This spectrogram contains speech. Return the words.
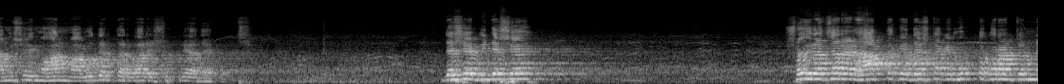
আমি সেই মহান মাবুদের দরবারে শুক্রিয়া আদায় করছি। দেশে, বিদেশে স্বৈরাচারের হাত থেকে দেশটাকে মুক্ত করার জন্য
